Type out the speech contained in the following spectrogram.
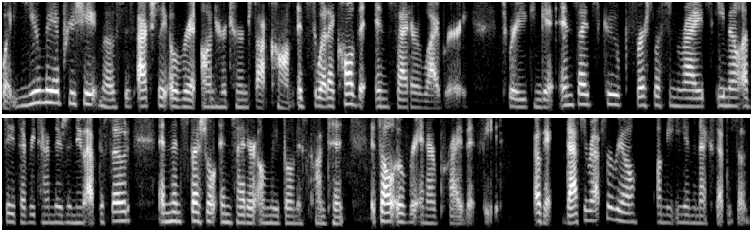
what you may appreciate most is actually over at onherterms.com. It's what I call the insider library. Where you can get inside scoop, first listen rights, email updates every time there's a new episode, and then special insider only bonus content. It's all over in our private feed. Okay, that's a wrap for real. I'll meet you in the next episode.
